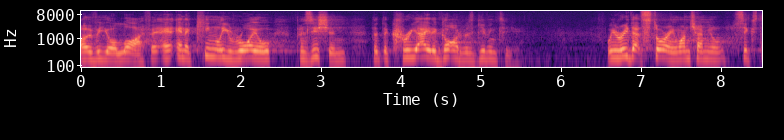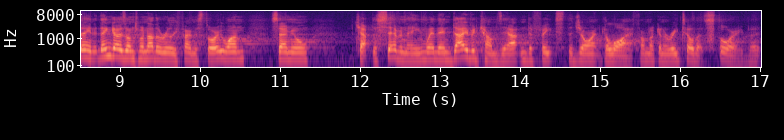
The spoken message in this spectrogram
over your life and a kingly royal position that the Creator God was giving to you. We read that story in 1 Samuel 16. It then goes on to another really famous story, 1 Samuel chapter 17, where then David comes out and defeats the giant Goliath. I'm not going to retell that story, but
